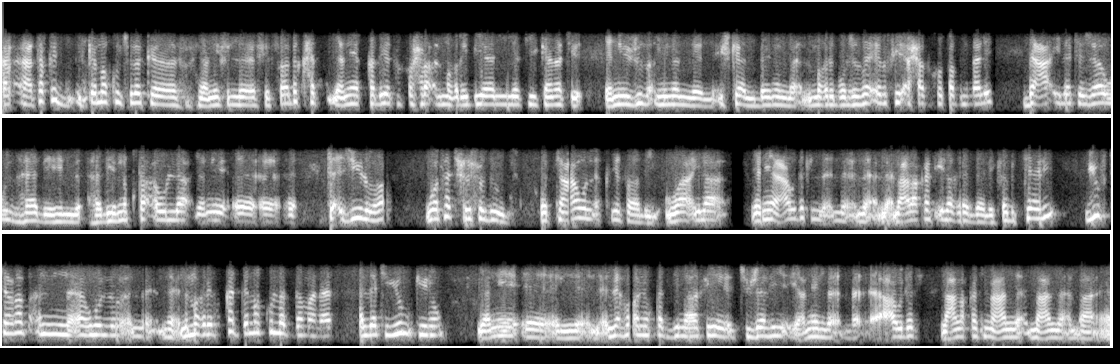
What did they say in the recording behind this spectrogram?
أعتقد كما قلت لك يعني في في السابق حتى يعني قضية الصحراء المغربية التي كانت يعني جزء من الإشكال بين المغرب والجزائر في أحد خطب الملك دعا إلى تجاوز هذه هذه النقطة أو لا يعني آه، آه، تأجيلها وفتح الحدود والتعاون الاقتصادي وإلى يعني عودة العلاقات إلى غير ذلك فبالتالي يفترض أن المغرب قدم كل الضمانات التي يمكن يعني آه، له أن يقدمها في اتجاه يعني عودة العلاقات مع مع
